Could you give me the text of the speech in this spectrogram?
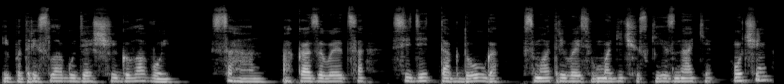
и потрясла гудящей головой. «Саан, оказывается, сидеть так долго, всматриваясь в магические знаки, очень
